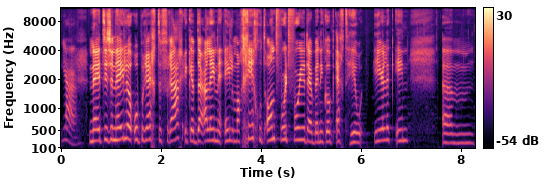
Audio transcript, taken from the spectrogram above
ja. Nee, het is een hele oprechte vraag. Ik heb daar alleen helemaal geen goed antwoord voor je. Daar ben ik ook echt heel eerlijk in. Um,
